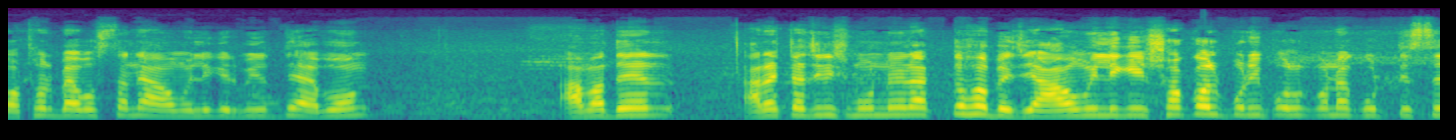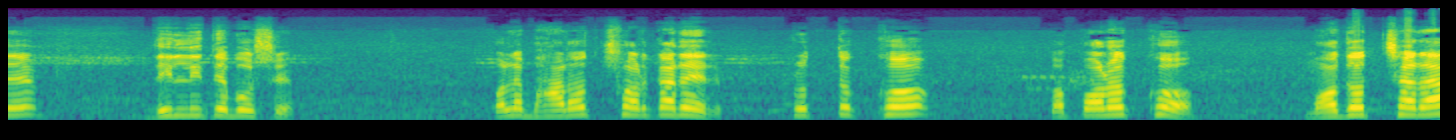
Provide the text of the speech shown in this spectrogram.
কঠোর ব্যবস্থা নেয় আওয়ামী লীগের বিরুদ্ধে এবং আমাদের আরেকটা জিনিস মনে রাখতে হবে যে আওয়ামী লীগ এই সকল পরিকল্পনা করতেছে দিল্লিতে বসে। ফলে ভারত সরকারের প্রত্যক্ষ বা পরোক্ষ মদত ছাড়া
